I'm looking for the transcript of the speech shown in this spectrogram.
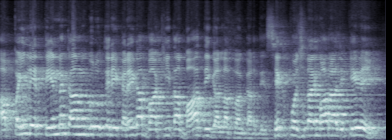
ਆ ਪਹਿਲੇ ਤਿੰਨ ਕੰਮ ਗੁਰੂ ਤੇਰੇ ਕਰੇਗਾ, ਬਾਕੀ ਤਾਂ ਬਾਅਦ ਦੀ ਗੱਲ ਆਪਾਂ ਕਰਦੇ। ਸਿੱਖ ਪੁੱਛਦਾ ਹੈ ਮਹਾਰਾਜ, ਕਿਹੜੇ?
